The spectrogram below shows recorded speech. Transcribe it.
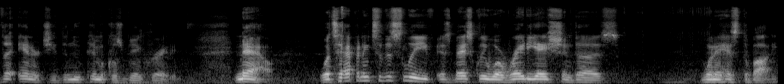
the energy, the new chemicals being created. Now, what's happening to this leaf is basically what radiation does when it hits the body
